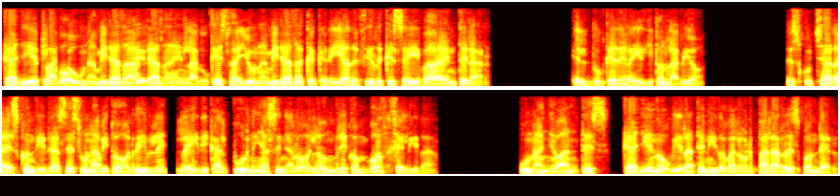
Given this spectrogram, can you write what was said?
Calle clavó una mirada airada en la duquesa y una mirada que quería decir que se iba a enterar. El duque de Leighton la vio. Escuchar a escondidas es un hábito horrible, Lady Calpurnia señaló el hombre con voz gélida. Un año antes, Calle no hubiera tenido valor para responder.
